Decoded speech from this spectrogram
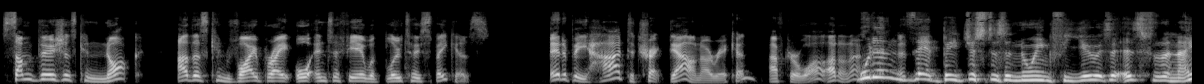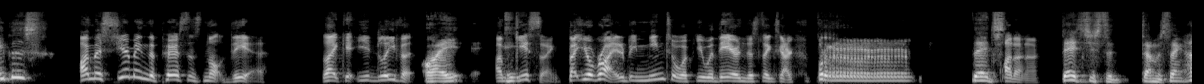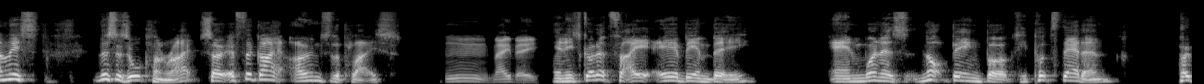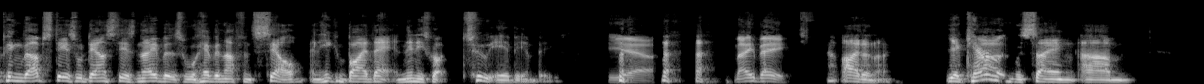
Some versions can knock, others can vibrate or interfere with Bluetooth speakers. It'd be hard to track down, I reckon, after a while. I don't know. Wouldn't It's- that be just as annoying for you as it is for the neighbors? I'm assuming the person's not there. Like, you'd leave it I I'm He- guessing. But you're right. It'd be mental if you were there and this thing's going. that's I don't know. that's just the dumbest thing. Unless this is Auckland, right? So if the guy owns the place Mm, maybe. and he's got it for a- Airbnb, and when it's not being booked, he puts that in, hoping the upstairs or downstairs neighbors will have enough and sell, and he can buy that, and then he's got two Airbnbs. Yeah. maybe. I don't know. Yeah, Carolyn was saying, um,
